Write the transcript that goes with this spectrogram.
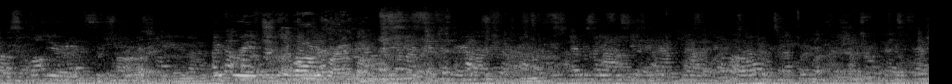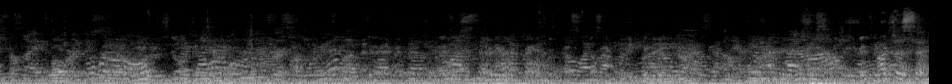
try somebody else because you, uh, you've reached the wrong grandma. I just said,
